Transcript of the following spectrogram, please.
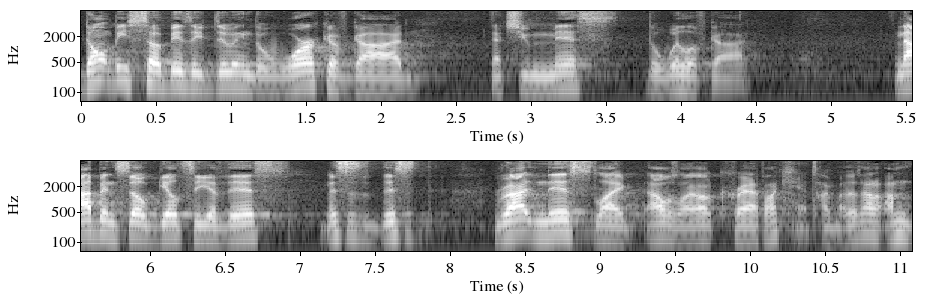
don't be so busy doing the work of God that you miss the will of God. And I've been so guilty of this. This is this writing this like I was like, oh crap, I can't talk about this. I'm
